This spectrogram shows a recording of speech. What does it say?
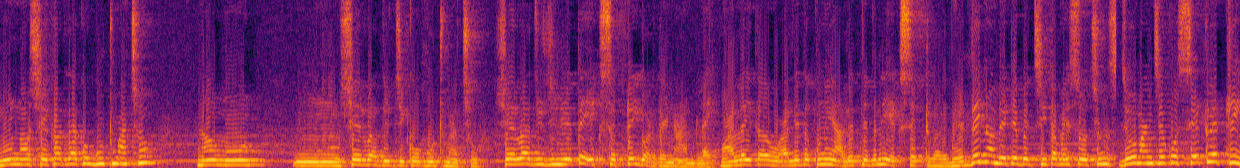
म न शेखर दाको गुटमा छु। न म शेरबहादुरजीको गुटमा छु। शेरबहादुरजीले त एक्सेप्टै गर्दैन हामीलाई। उहाँलाई त उहाँले त कुनै हालतले पनि एक्सेप्ट गर्दैन भेट्दै नभेटेपछि तपाईँ सोच्नुहोस् जो मान्छेको सेक्रेटरी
